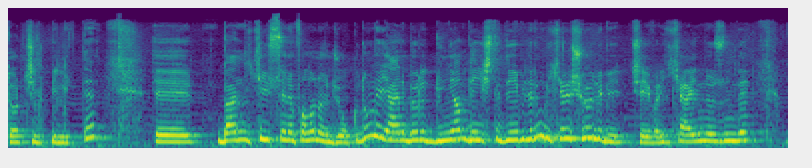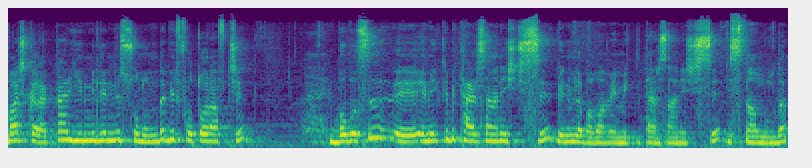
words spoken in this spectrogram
4 cilt birlikte. Ee, ben 200 sene falan önce okudum ve yani böyle dünyam değişti diyebilirim. Bir kere şöyle bir şey var. Hikayenin özünde baş karakter 20'lerinin sonunda bir fotoğrafçı. Evet. Babası e, emekli bir tersane işçisi. Benim de babam emekli tersane işçisi İstanbul'da.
